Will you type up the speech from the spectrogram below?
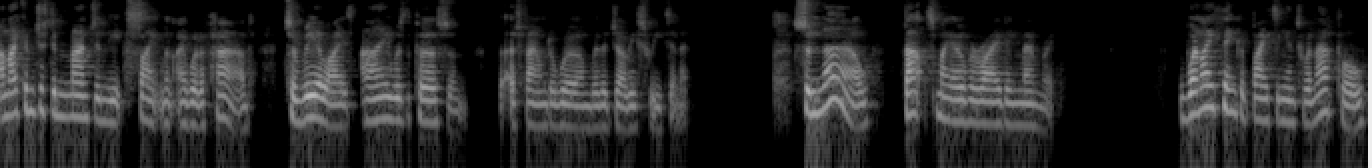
And I can just imagine the excitement I would have had to realize I was the person that had found a worm with a jelly sweet in it. So now that's my overriding memory when I think of biting into an apple,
